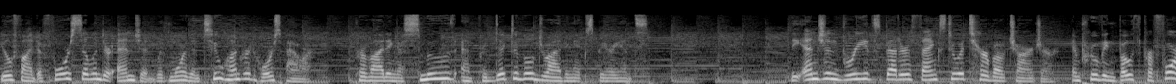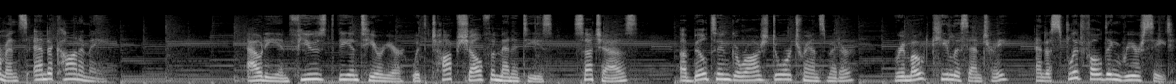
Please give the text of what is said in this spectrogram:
you'll find a four-cylinder engine with more than 200 horsepower, providing a smooth and predictable driving experience. The engine breathes better thanks to a turbocharger, improving both performance and economy. Audi infused the interior with top-shelf amenities such as a built-in garage door transmitter, remote keyless entry, and a split-folding rear seat.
